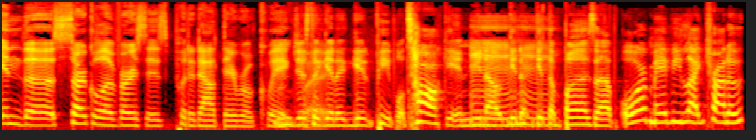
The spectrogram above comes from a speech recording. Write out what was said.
in the circle of verses put it out there real quick. just to get a, get people talking you know get a, get the Mm-hmm. buzz up. Or maybe like try to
